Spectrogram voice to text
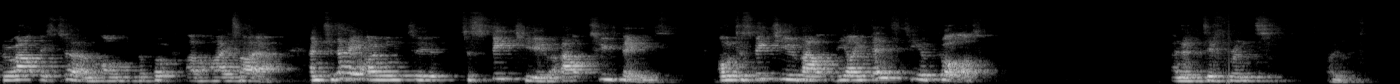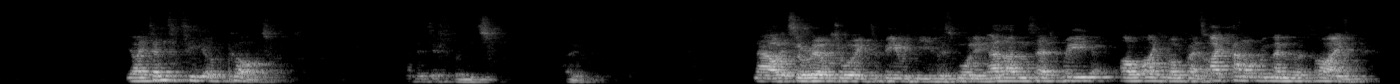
throughout this term on the book of Isaiah. And today I want to, to speak to you about two things. I want to speak to you about the identity of God and a different hope. The identity of God and a different hope. Now, it's a real joy to be with you this morning. As Adam says, we are lifelong friends. I cannot remember a time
